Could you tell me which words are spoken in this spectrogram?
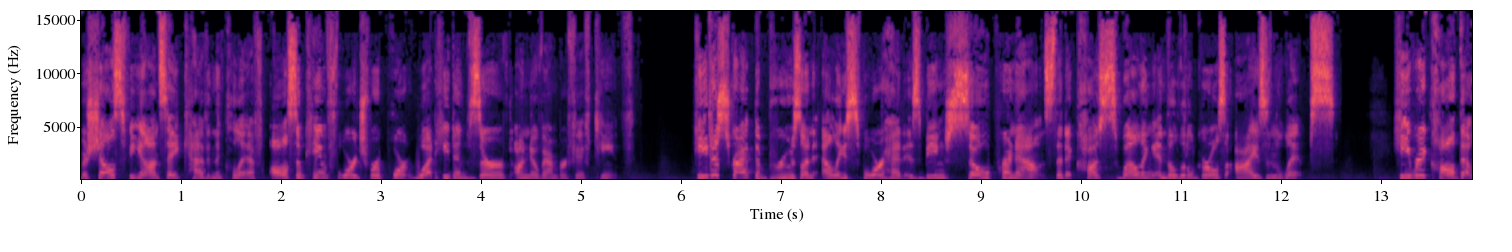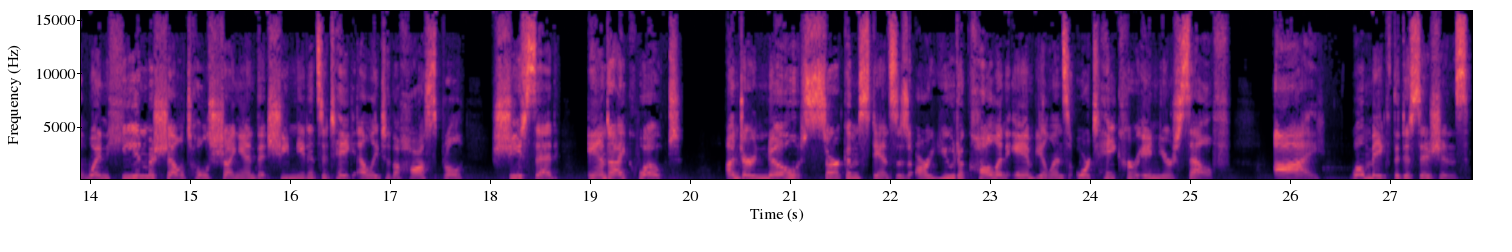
Michelle's fiance Kevin Cliff also came forward to report what he'd observed on November 15th. He described the bruise on Ellie's forehead as being so pronounced that it caused swelling in the little girl's eyes and lips. He recalled that when he and Michelle told Cheyenne that she needed to take Ellie to the hospital, she said, and I quote, Under no circumstances are you to call an ambulance or take her in yourself. I will make the decisions.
